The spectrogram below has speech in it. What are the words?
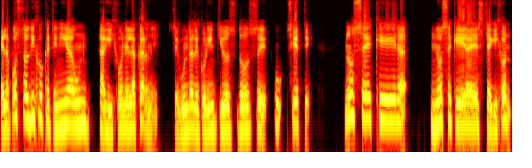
El apóstol dijo que tenía un aguijón en la carne, segunda de Corintios 12, 7. No sé qué era, no sé qué era este aguijón,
